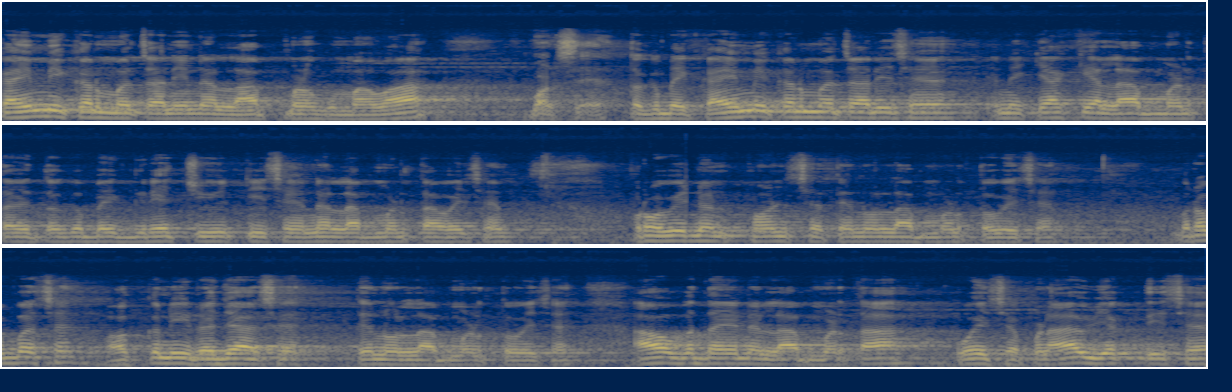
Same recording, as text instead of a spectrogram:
કાયમી કર્મચારીના લાભ પણ ગુમાવવા પડશે તો કે ભાઈ કાયમી કર્મચારી છે, એને ક્યાં ક્યાં લાભ મળતા હોય? તો કે ભાઈ ગ્રેચ્યુઇટી છે, એના લાભ મળતા હોય છે. પ્રોવિડન્ટ ફંડ છે, તેનો લાભ મળતો હોય છે. બરાબર છે? હકની રજા છે, તેનો લાભ મળતો હોય છે. આવા બધા એને લાભ મળતા હોય છે. પણ આ વ્યક્તિ છે,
